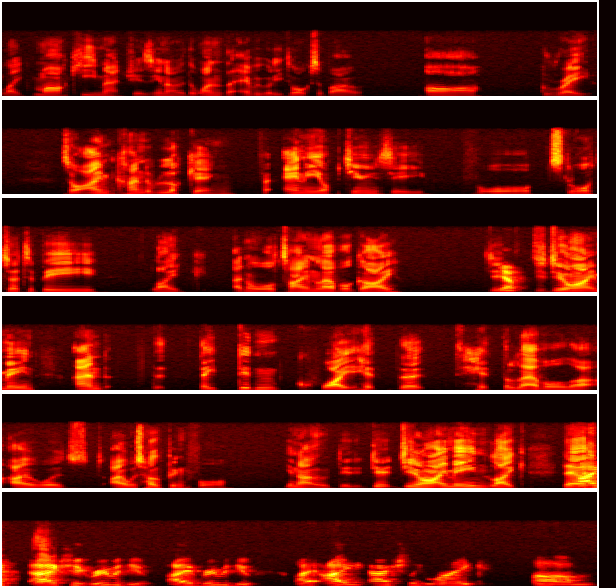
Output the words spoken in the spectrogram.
like marquee matches. You know, the ones that everybody talks about are great. So I'm kind of looking for any opportunity for Slaughter to be like an all-time level guy. Do, Yep. do, you know what I mean? And th- they didn't quite hit the hit the level that I was I was hoping for. You know, do, do, do you know what I mean? Like, I, I actually agree with you. I agree with you. I, I actually like um,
